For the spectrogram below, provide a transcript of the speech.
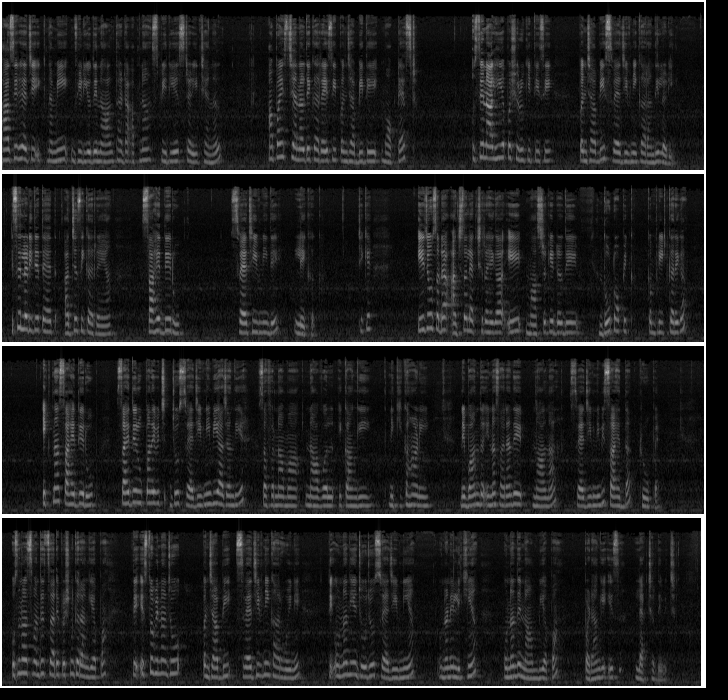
ਹਾਜ਼ਰ ਹੈ ਜੀ ਇੱਕ ਨਵੀਂ ਵੀਡੀਓ ਦੇ ਨਾਲ ਤੁਹਾਡਾ ਆਪਣਾ ਸਪੀਰੀਅਸ ਸਟੱਡੀ ਚੈਨਲ। ਆਪਾਂ ਇਸ ਚੈਨਲ ਤੇ ਕਰ ਰਹੇ ਸੀ ਪੰਜਾਬੀ ਦੇ ਮੌਕ ਟੈਸਟ ਉਸ ਦੇ ਨਾਲ ਹੀ ਆਪਾਂ ਸ਼ੁਰੂ ਕੀਤੀ ਸੀ ਪੰਜਾਬੀ ਸਵੈ ਜੀਵਨੀਕਾਰਾਂ ਦੀ ਲੜੀ। ਇਸੇ ਲੜੀ ਦੇ ਤਹਿਤ ਅੱਜ ਅਸੀਂ ਕਰ ਰਹੇ ਹਾਂ ਸਾਹਿਤ ਦੇ ਰੂਪ ਸਵੈ ਜੀਵਨੀ ਦੇ ਲੇਖਕ। ਠੀਕ ਹੈ? ਇਹ ਜੋ ਸਾਡਾ ਅੱਜ ਦਾ ਲੈਕਚਰ ਰਹੇਗਾ, ਇਹ ਮਾਸਟਰ ਕੇਡਰ ਦੇ ਦੋ ਟੌਪਿਕ ਕੰਪਲੀਟ ਕਰੇਗਾ। ਇੱਕ ਤਾਂ ਸਾਹਿਤ ਦੇ ਰੂਪ ਸਾਹਿਤ ਦੇ ਰੂਪਾਂ ਦੇ ਵਿੱਚ ਜੋ ਸਵੈ ਜੀਵਨੀ ਵੀ ਆ ਜਾਂਦੀ ਹੈ, ਸਫਰਨਾਮਾ, ਨਾਵਲ, ਇਕਾਂਗੀ, ਨਿੱਕੀ ਕਹਾਣੀ, ਨਿਬੰਧ, ਇਹਨਾਂ ਸਾਰਿਆਂ ਦੇ ਨਾਲ ਨਾਲ ਸਵੈ ਜੀਵਨੀ ਵੀ ਸਾਹਿਤ ਦਾ ਰੂਪ ਹੈ। ਉਸ ਨਾਲ ਸੰਬੰਧਿਤ ਸਾਰੇ ਪ੍ਰਸ਼ਨ ਕਰਾਂਗੇ ਆਪਾਂ ਤੇ ਇਸ ਤੋਂ ਬਿਨਾ ਜੋ ਪੰਜਾਬੀ ਸਵੈ ਜੀਵਨੀਕਾਰ ਹੋਏ ਨੇ ਤੇ ਉਹਨਾਂ ਦੀਆਂ ਜੋ ਜੋ ਸਵੈ ਜੀਵਨੀਆਂ ਉਹਨਾਂ ਨੇ ਲਿਖੀਆਂ, ਉਹਨਾਂ ਦੇ ਨਾਮ ਵੀ ਆਪਾਂ ਪੜਾਂਗੇ ਇਸ ਲੈਕਚਰ ਦੇ ਵਿੱਚ।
